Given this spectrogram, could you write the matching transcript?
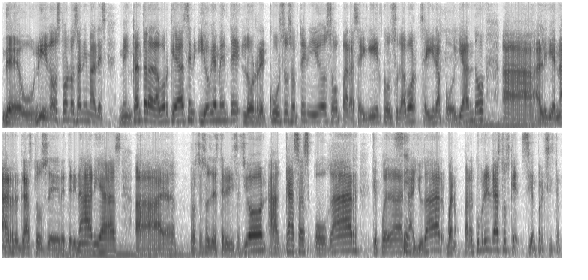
de Unidos por los Animales. Me encanta la labor que hacen y obviamente los recursos obtenidos son para seguir con su labor, seguir apoyando a aliviar gastos de veterinarias, a procesos de esterilización, a casas hogar que puedan Sí. ayudar, bueno, para cubrir gastos que siempre existen.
